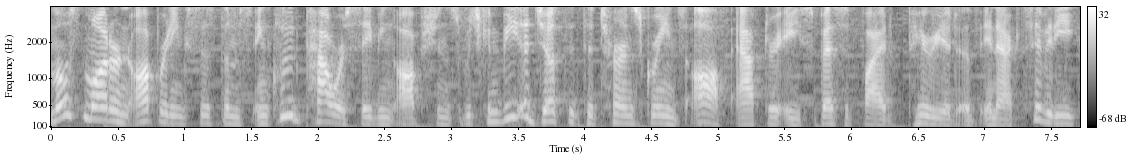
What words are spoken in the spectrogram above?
Most modern operating systems include power saving options which can be adjusted to turn screens off after a specified period of inactivity,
